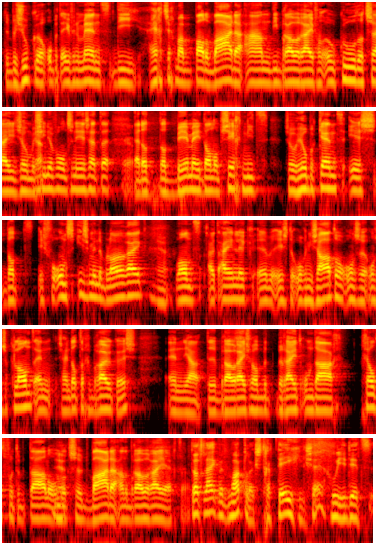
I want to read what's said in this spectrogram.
De bezoeker op het evenement die hecht zeg maar bepaalde waarde aan die brouwerij van oh cool dat zij zo'n machine voor ons neerzetten. Ja, dat, dat Beermate dan op zich niet zo heel bekend is, dat is voor ons iets minder belangrijk. Ja. Want uiteindelijk eh, is de organisator onze, onze klant en zijn dat de gebruikers. En ja, de brouwerij is wel be- bereid om daar geld voor te betalen, omdat ze de waarde aan de brouwerij hechten. Dat lijkt me het makkelijk, strategisch, hè? hoe je dit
